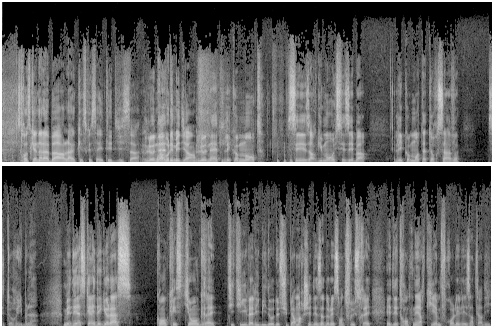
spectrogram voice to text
Strauss-Kahn à la barre, là, qu'est-ce que ça a été dit ça? Le Bravo net- les médias. hein. Le net les commente, ces arguments et ces ébats. Les commentateurs savent. C'est horrible. Mais DSK est dégueulasse. Quand Christian Grey titille la libido de supermarché des adolescentes frustrées et des trentenaires qui aiment frôler les interdits,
